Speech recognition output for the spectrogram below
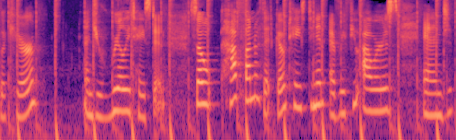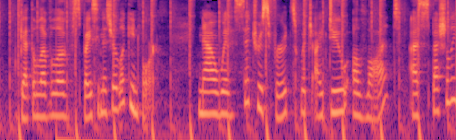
liqueur and you really taste it. So have fun with it. Go tasting it every few hours and get the level of spiciness you're looking for. Now, with citrus fruits, which I do a lot, especially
